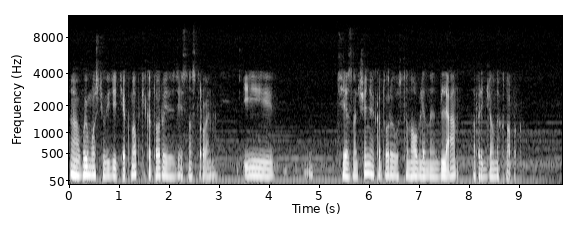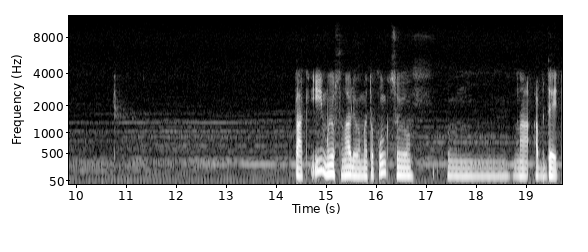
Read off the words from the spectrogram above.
а, вы можете увидеть те кнопки, которые здесь настроены. И те значения, которые установлены для определенных кнопок. Так, и мы устанавливаем эту функцию на Update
